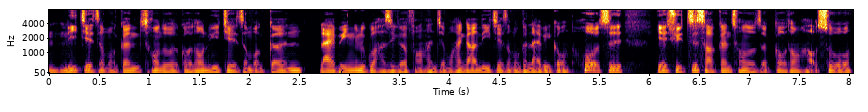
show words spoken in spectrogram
嗯理解怎么跟创作者沟通，理解怎么跟来宾。如果他是一个访谈节目，他应该理解怎么跟来宾沟通，或者是也许至少跟创作者沟通好，说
